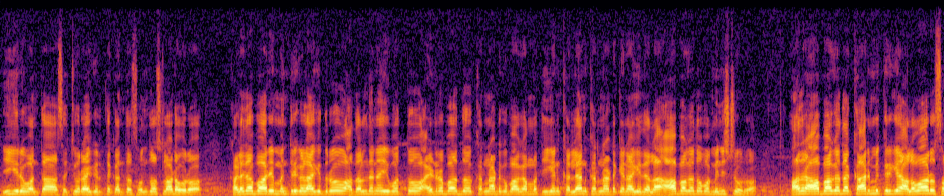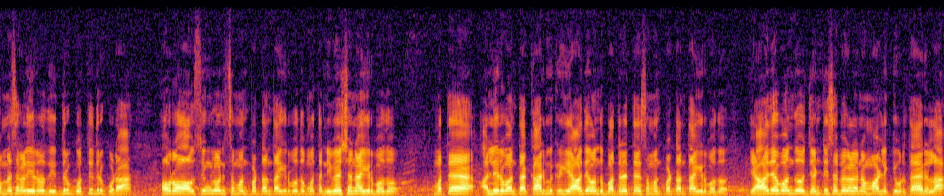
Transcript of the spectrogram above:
ಈಗಿರುವಂಥ ಸಚಿವರಾಗಿರ್ತಕ್ಕಂಥ ಸಂತೋಷ್ ಲಾಡ್ ಅವರು ಕಳೆದ ಬಾರಿ ಮಂತ್ರಿಗಳಾಗಿದ್ದರು ಅದಲ್ಲದೆ ಇವತ್ತು ಹೈದರಾಬಾದ್ ಕರ್ನಾಟಕ ಭಾಗ ಮತ್ತು ಈಗೇನು ಕಲ್ಯಾಣ ಕರ್ನಾಟಕ ಏನಾಗಿದೆಯಲ್ಲ ಆ ಭಾಗದ ಒಬ್ಬ ಮಿನಿಸ್ಟ್ರವರು ಆದರೆ ಆ ಭಾಗದ ಕಾರ್ಮಿಕರಿಗೆ ಹಲವಾರು ಸಮಸ್ಯೆಗಳು ಇರೋದು ಇದ್ರೂ ಗೊತ್ತಿದ್ರೂ ಕೂಡ ಅವರು ಹೌಸಿಂಗ್ ಲೋನ್ಗೆ ಸಂಬಂಧಪಟ್ಟಂತಾಗಿರ್ಬೋದು, ಮತ್ತು ನಿವೇಶನ ಆಗಿರ್ಬೋದು, ಮತ್ತು ಅಲ್ಲಿರುವಂಥ ಕಾರ್ಮಿಕರಿಗೆ ಯಾವುದೇ ಒಂದು ಭದ್ರತೆಗೆ ಸಂಬಂಧಪಟ್ಟಂತಾಗಿರ್ಬೋದು, ಯಾವುದೇ ಒಂದು ಜಂಟಿ ಸಭೆಗಳನ್ನು ಮಾಡಲಿಕ್ಕೆ ಇವರು ತಯಾರಿಲ್ಲ.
